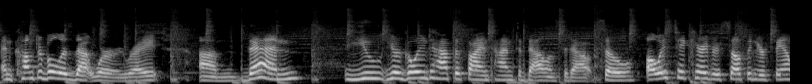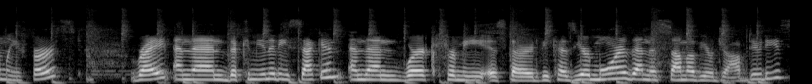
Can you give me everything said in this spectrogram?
and comfortable is that word, right? Um, then you you're going to have to find time to balance it out. So always take care of yourself and your family first. Right? And then the community second, and then work for me is third because you're more than the sum of your job duties.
